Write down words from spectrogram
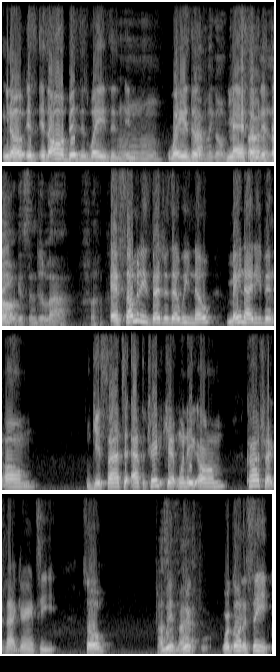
you know, it's, it's all business ways and, and Mhm. ways He's to definitely gonna be mask some of the in things. August and July. And some of these veterans that we know may not even um get signed to after training camp when they um contract's not guaranteed. So That's we, a fact. We're, we're going to see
